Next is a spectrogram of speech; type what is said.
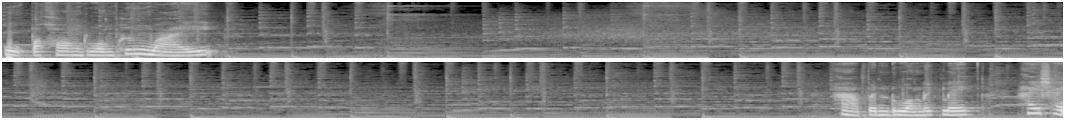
ผูกประคองรวงพึ่งไว้ หากเป็นรวงเล็กๆ ให้ใช้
